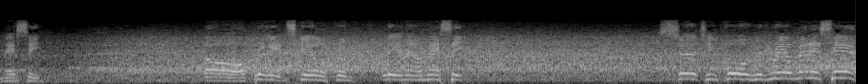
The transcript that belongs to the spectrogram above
Messi. Oh, brilliant skill from Lionel Messi. Surging forward with real menace here.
